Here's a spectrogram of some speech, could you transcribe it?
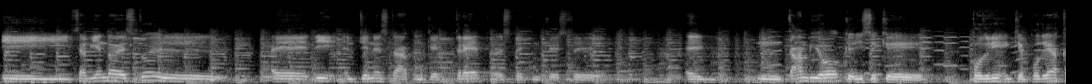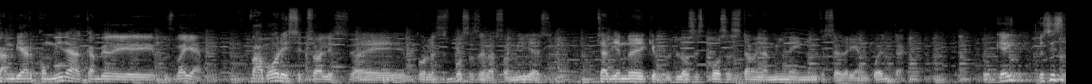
Y sabiendo esto, él, eh, di- él tiene esta como que threat, este, como que este el, mm, cambio que dice que podría, que podría cambiar comida a cambio de, pues vaya, favores sexuales eh, por las esposas de las familias, sabiendo de que pues, los esposos estaban en la mina y nunca se darían cuenta. ¿Ok? Entonces,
